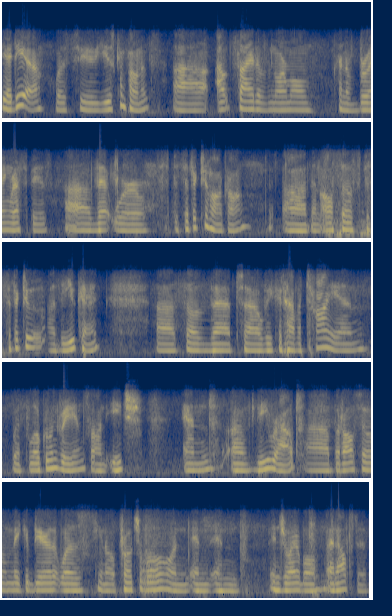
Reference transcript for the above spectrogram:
the idea was to use components uh, outside of normal kind of brewing recipes uh, that were specific to Hong Kong, uh, and also specific to uh, the UK, uh, so that uh, we could have a tie-in with local ingredients on each end of the route, but also make a beer that was you know approachable and, and, and enjoyable at altitude.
